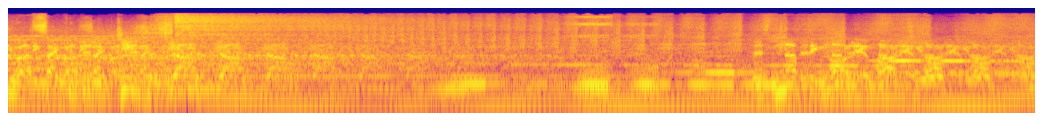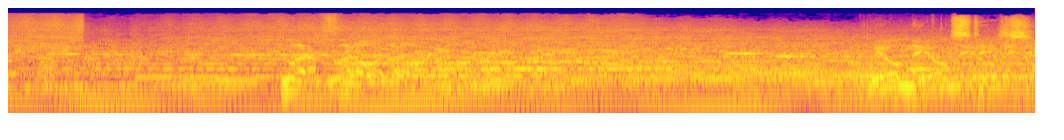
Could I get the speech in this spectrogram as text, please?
You are second to Jesus. There's nothing holy about you. You are a fraud. We all make mistakes.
